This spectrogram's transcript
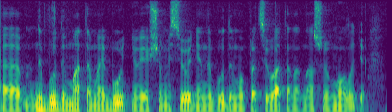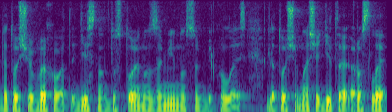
е, не будемо мати майбутнього, якщо ми сьогодні не будемо працювати над нашою молоддю, для того, щоб виховати дійсно достойну заміну собі колись, для того, щоб наші діти росли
